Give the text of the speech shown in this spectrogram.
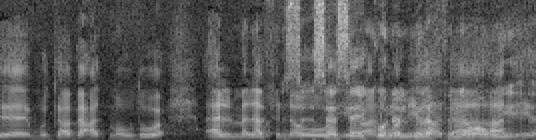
متابعة موضوع الملف النووي سيكون الملف النووي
